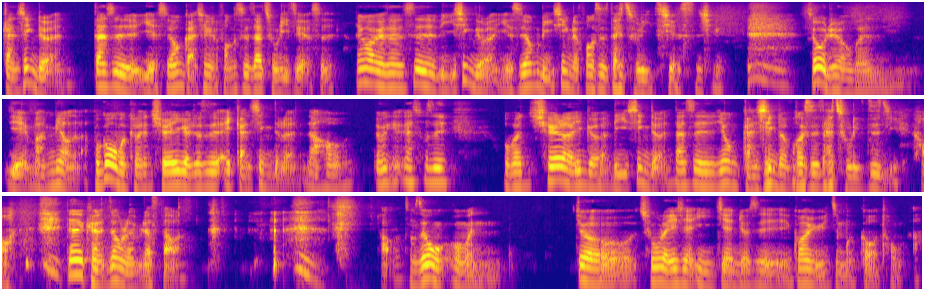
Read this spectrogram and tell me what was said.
感性的人。但是也是用感性的方式在处理这些事，另外一个人是理性的人，也是用理性的方式在处理这些事情，所以我觉得我们也蛮妙的啦。不过我们可能缺一个，就是哎感性的人，然后应该说是我们缺了一个理性的人，但是用感性的方式在处理自己。好，但是可能这种人比较少啊。好，总之我我们就出了一些意见，就是关于怎么沟通啊。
